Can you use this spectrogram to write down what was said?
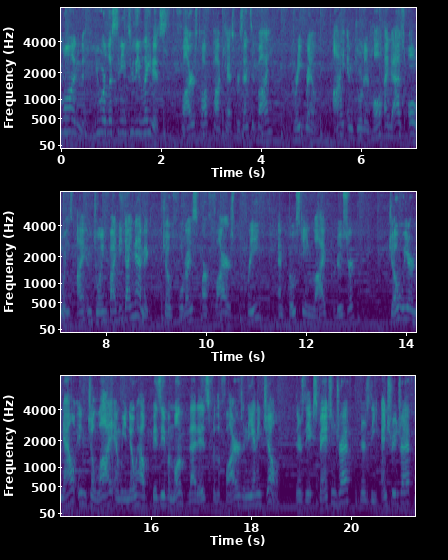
everyone. You are listening to the latest Flyers Talk podcast presented by Great Railing. I am Jordan Hall, and as always, I am joined by the dynamic Joe Fordyce, our Flyers pre and post game live producer. Joe, we are now in July, and we know how busy of a month that is for the Flyers in the NHL. There's the expansion draft, there's the entry draft,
